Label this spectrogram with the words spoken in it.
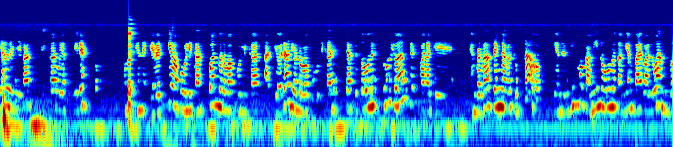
ya de llegar, publicar, voy a subir esto. Uno tiene que ver qué va a publicar, cuándo lo va a publicar, a qué horario lo va a publicar. Se hace todo un estudio antes para que en verdad tenga resultados. Y en el mismo camino uno también va evaluando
